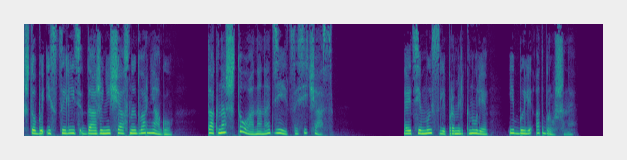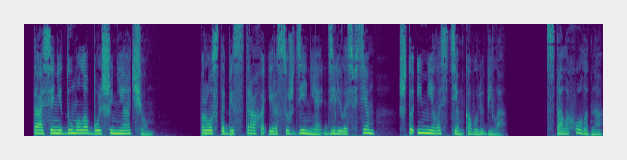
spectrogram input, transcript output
чтобы исцелить даже несчастную дворнягу. Так на что она надеется сейчас? Эти мысли промелькнули и были отброшены. Тася не думала больше ни о чем. Просто без страха и рассуждения делилась всем, что имела с тем, кого любила. Стало холодно.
